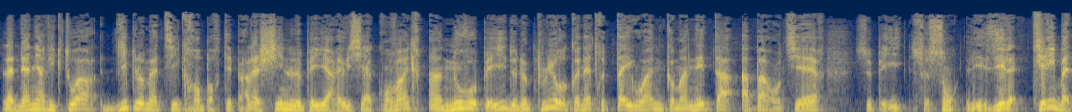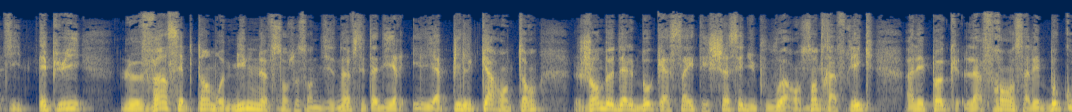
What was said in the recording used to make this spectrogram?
la dernière victoire diplomatique remportée par la Chine. Le pays a réussi à convaincre un nouveau pays de ne plus reconnaître Taïwan comme un État à part entière. Ce pays, ce sont les îles Kiribati. Et puis, le 20 septembre 1979, c'est-à-dire il y a pile 40 ans, Jean Bedel Bokassa était chassé du pouvoir en Centrafrique. À l'époque, la France avait beaucoup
